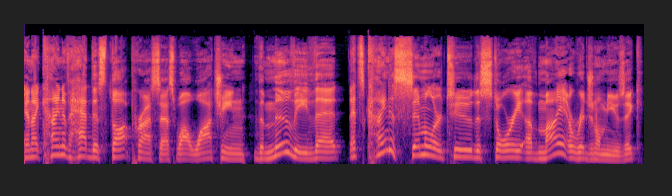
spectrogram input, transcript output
And I kind of had this thought process while watching the movie that that's kind of similar to the story of my original music,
